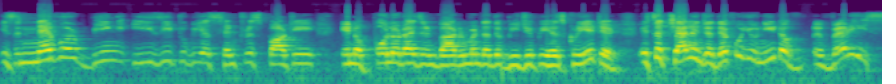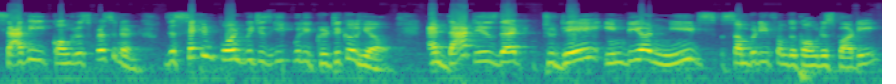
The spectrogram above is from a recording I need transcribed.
It's never being easy to be a centrist party in a polarized environment that the BJP has created. It's a challenge, and therefore you need a, a very savvy Congress president. The second point, which is equally critical here, and that is that today India needs somebody from the Congress party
